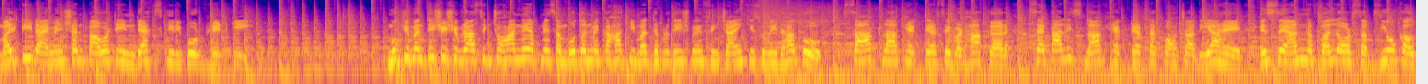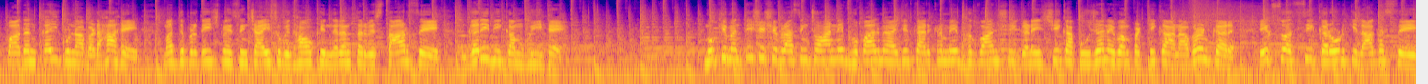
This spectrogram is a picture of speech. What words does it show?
मल्टी डायमेंशन पावर्टी इंडेक्स की रिपोर्ट भेंट की। मुख्यमंत्री श्री शिवराज सिंह चौहान ने अपने संबोधन में कहा कि मध्य प्रदेश में सिंचाई की सुविधा को सात लाख हेक्टेयर से बढ़ाकर सैतालीस लाख हेक्टेयर तक पहुँचा दिया है। इससे अन्न, फल और सब्जियों का उत्पादन कई गुना बढ़ा है। मध्य प्रदेश में सिंचाई सुविधाओं के निरंतर विस्तार से गरीबी कम हुई है। मुख्यमंत्री श्री शिवराज सिंह चौहान ने भोपाल में आयोजित कार्यक्रम में भगवान श्री गणेश जी का पूजन एवं पट्टी का अनावरण कर 180 करोड़ की लागत से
